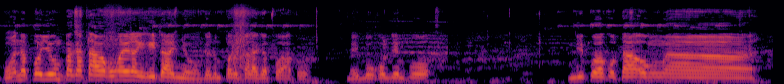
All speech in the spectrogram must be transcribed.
Kung ano po yung pagkatao ko ngayon nakikita nyo, ganun pa rin talaga po ako. May bukol din po. Hindi po ako taong ah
